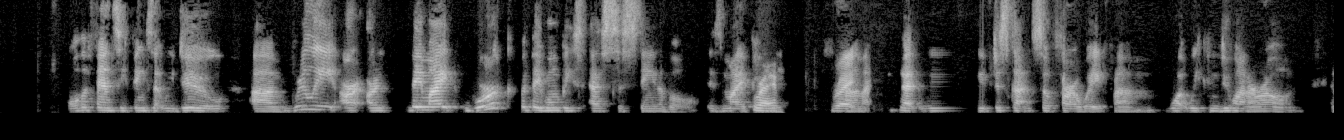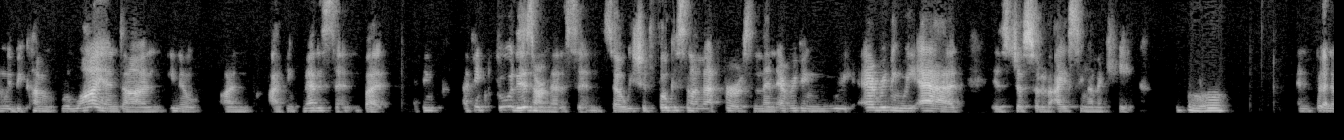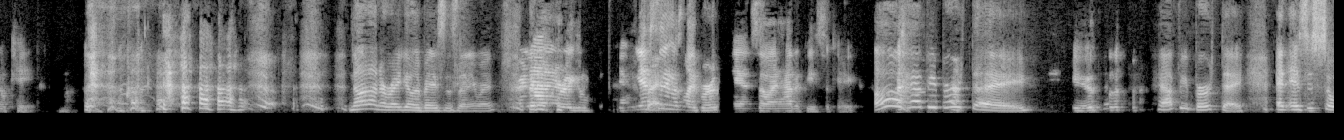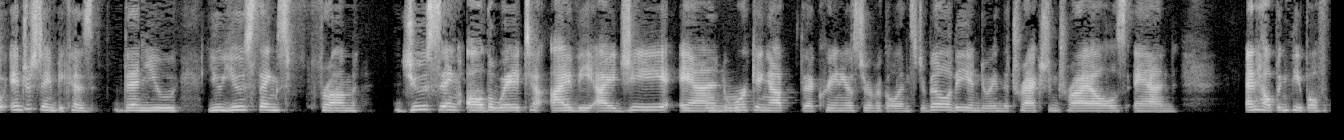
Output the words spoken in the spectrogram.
all the fancy things that we do um, really are are they might work, but they won't be as sustainable. Is my opinion. Right. Right. Um, I think that we we've just gotten so far away from what we can do on our own and we become reliant on you know on i think medicine but i think i think food is our medicine so we should focus on that first and then everything we everything we add is just sort of icing on a cake mm-hmm. And but no cake not on a regular basis anyway not on a regular yesterday right. was my birthday and so i had a piece of cake oh happy birthday Thank you. Happy birthday. And it's just so interesting because then you you use things from juicing all the way to IVIG and mm-hmm. working up the craniocervical instability and doing the traction trials and and helping people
